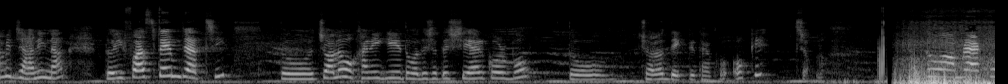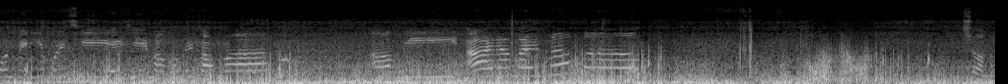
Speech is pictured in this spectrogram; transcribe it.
আমি জানি না। তো এই ফার্স্ট টাইম যাচ্ছি। তো চলো, ওখানে গিয়ে তোমাদের সাথে শেয়ার করব। তো চলো, দেখতে থাকো। ওকে চলো। এখন বেরিয়ে পড়েছি, এই যে মামনের বাবা, আমি আর আমার মামা। চলো।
